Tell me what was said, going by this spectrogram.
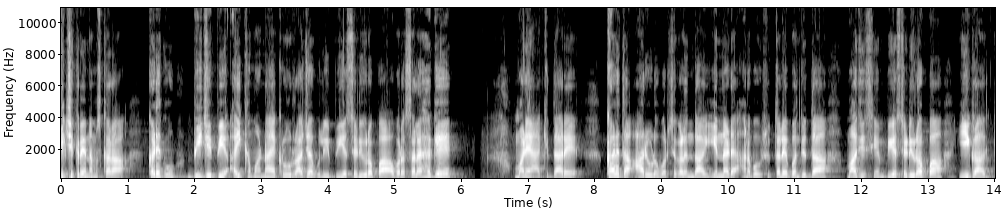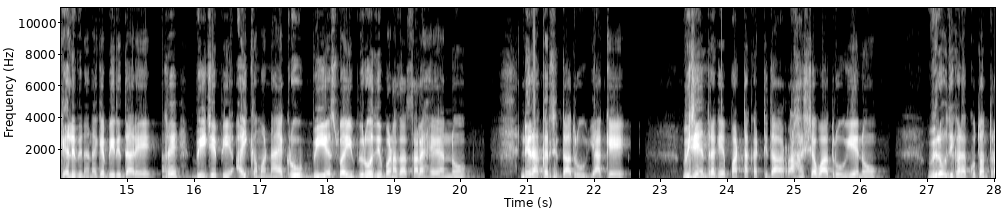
ವೀಕ್ಷಕರೇ, ನಮಸ್ಕಾರ. ಕಡೆಗೂ ಬಿಜೆಪಿ ಹೈಕಮಾಂಡ್ ನಾಯಕರು ರಾಜಾಹುಲಿ ಬಿ ಎಸ್ ಯಡಿಯೂರಪ್ಪ ಅವರ ಸಲಹೆಗೆ ಮಣೆ ಹಾಕಿದ್ದಾರೆ. ಕಳೆದ ಆರೇಳು ವರ್ಷಗಳಿಂದ ಹಿನ್ನಡೆ ಅನುಭವಿಸುತ್ತಲೇ ಬಂದಿದ್ದ ಮಾಜಿ ಸಿಎಂ ಬಿ ಎಸ್ ಯಡಿಯೂರಪ್ಪ ಈಗ ಗೆಲುವಿನ ನಗೆ ಬೀರಿದ್ದಾರೆ. ಆದರೆ ಬಿಜೆಪಿ ಹೈಕಮಾಂಡ್ ನಾಯಕರು ಬಿ ಎಸ್ ವೈ ವಿರೋಧಿ ಬಣದ ಸಲಹೆಯನ್ನು ನಿರಾಕರಿಸಿದ್ದಾದರೂ ಯಾಕೆ? ವಿಜಯೇಂದ್ರಗೆ ಪಟ್ಟ ಕಟ್ಟಿದ ರಹಸ್ಯವಾದರೂ ಏನು? ವಿರೋಧಿಗಳ ಕುತಂತ್ರ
